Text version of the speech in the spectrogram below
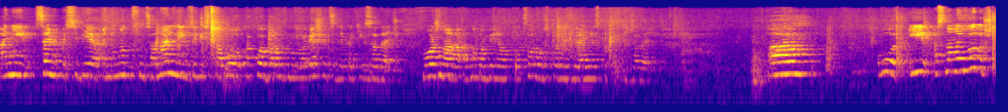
они сами по себе, они многофункциональные, зависит от того, какое оборудование вывешивается для каких задач. Можно одну мобильную платформу использовать для нескольких задач. А, вот, и основной вывод, что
